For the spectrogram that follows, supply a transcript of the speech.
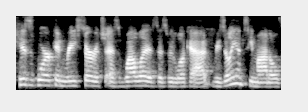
his work and research as well as as we look at resiliency models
